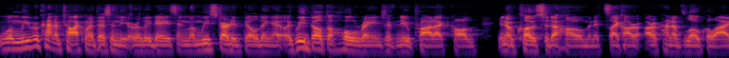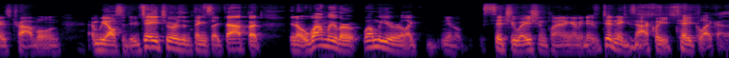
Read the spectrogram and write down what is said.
when we were kind of talking about this in the early days, and when we started building it, like we built a whole range of new product called, you know, closer to home, and it's like our, our kind of localized travel, and and we also do day tours and things like that. But you know, when we were when we were like, you know, situation planning, I mean, it didn't exactly take like a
